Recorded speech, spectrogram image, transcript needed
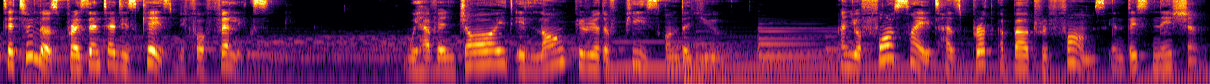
Tertullus presented his case before Felix. We have enjoyed a long period of peace under you and your foresight has brought about reforms in this nation.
